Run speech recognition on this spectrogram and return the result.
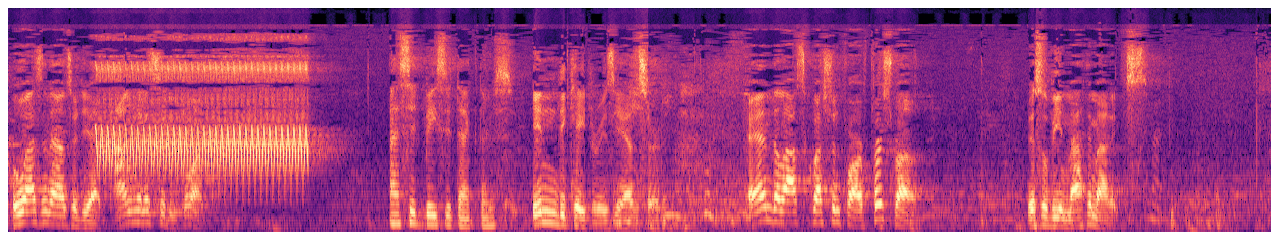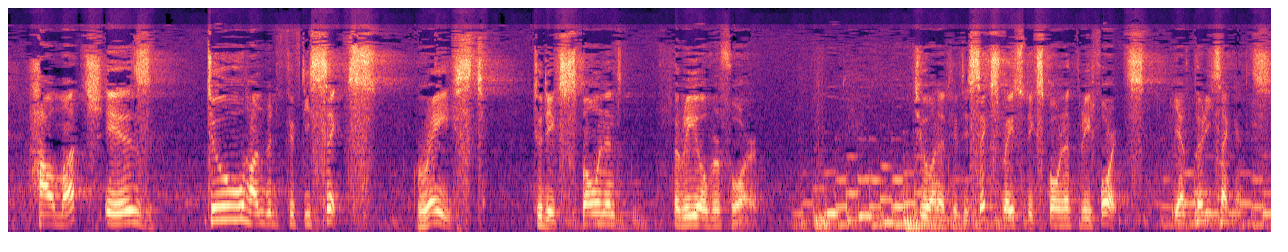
Who hasn't answered yet? Angeles City, come on. Acid base detectors. Indicator is the answer. And the last question for our first round. This will be in mathematics. How much is 256 raised to the exponent 3 over 4? 256 raised to the exponent 3 fourths. You have 30 seconds.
